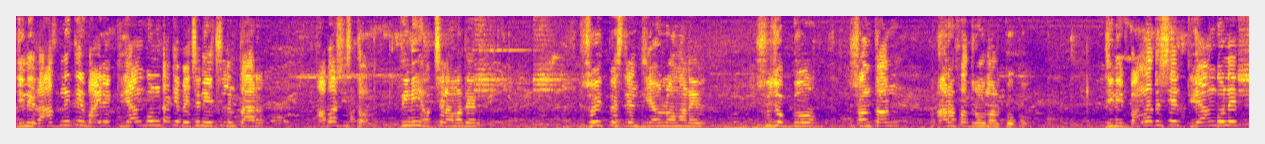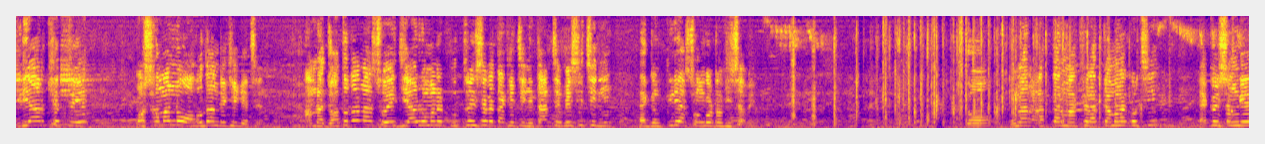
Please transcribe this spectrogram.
যিনি রাজনীতির বাইরে ক্রীড়াঙ্গনটাকে বেছে নিয়েছিলেন তার আবাসস্থল, তিনি হচ্ছেন আমাদের শহীদ প্রেসিডেন্ট জিয়াউর রহমানের সুযোগ্য সন্তান আরাফাত রহমান কোকো, যিনি বাংলাদেশের ক্রীড়াঙ্গনের ক্রীড়ার ক্ষেত্রে অসামান্য অবদান রেখে গেছেন। আমরা যতটা না শহীদ জিয়াউর রহমানের পুত্র হিসেবে তাকে চিনি, তার চেয়ে বেশি চিনি একজন ক্রীড়া সংগঠক হিসাবে। তো ওনার আত্মার মাগফেরাত কামনা করছি। একই সঙ্গে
